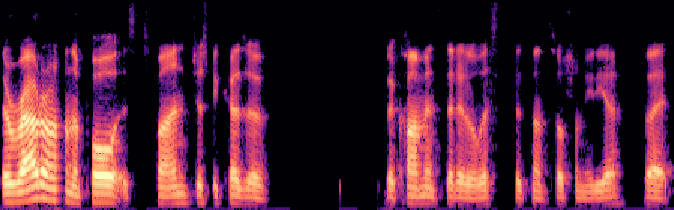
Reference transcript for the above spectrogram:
The router on the pole is fun just because of the comments that it elicits on social media. But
